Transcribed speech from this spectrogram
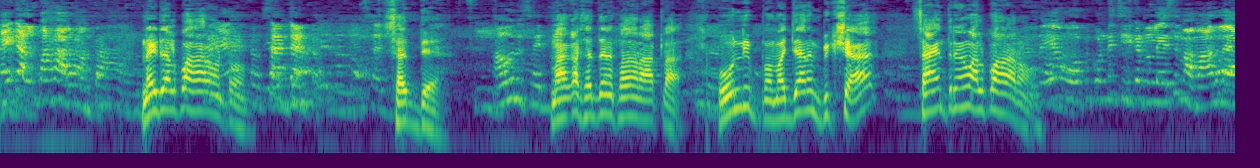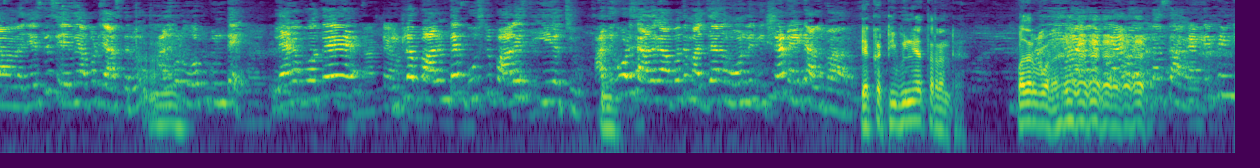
నైట్ అల్పాహారం అంటాం నైట్ అల్పాహారం అంటాం సద్ద అంటాం సద్య మా కాడ సద్య అనే పదం రాట్లా ఓన్లీ మధ్యాహ్నం భిక్ష సాయంత్రం ఏమో అల్పాహారం ఉదయం ఓపిక ఉంటే చీకట్లో లేసి మా మాదలు ఏమన్నా చేస్తే సేమియా అప్పుడు చేస్తారు అది కూడా ఓపిక ఉంటే లేకపోతే ఇంట్లో పాలుంటే బూస్ట్ పాలేసి ఇయ్యొచ్చు అది కూడా చాలా కాకపోతే మధ్యాహ్నం ఓన్లీ భిక్ష నైట్ అల్పాహారం ఎక్కడ టిఫిన్ చేస్తారంట కుదరకూడ టిఫిన్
